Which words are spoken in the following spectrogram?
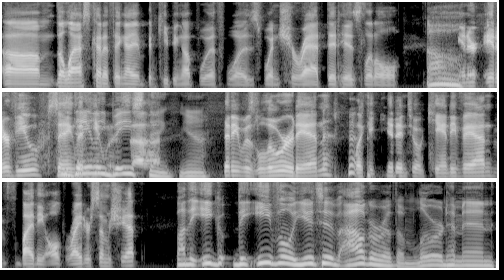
Um, the last kind of thing I've been keeping up with was when Sharat did his little oh, inter- interview saying that he was, Beast uh, thing, yeah, that he was lured in like a kid into a candy van by the alt right or some shit. By the ego, the evil YouTube algorithm lured him in.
